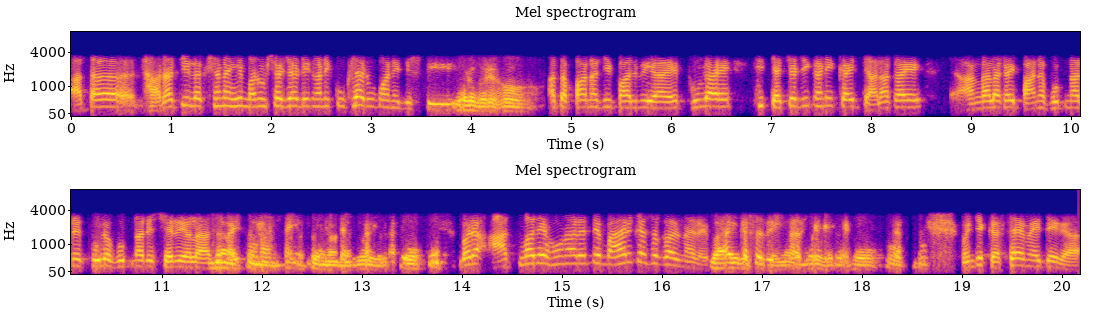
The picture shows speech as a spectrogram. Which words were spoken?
आता झाडाची लक्षणं ही मनुष्याच्या ठिकाणी कुठल्या रूपाने दिसतील? बरोबर हो. आता पानाची पालवी आहे फुलं आहे ही त्याच्या ठिकाणी काय त्याला काय अंगाला काही पानं फुटणारे फुलं फुटणारे शरीराला असं काहीच होणार नाही. आहे. हो, हो. बरं आतमध्ये होणार आहे ते बाहेर कसं कळणार आहे बाहेर कसं दिसणार. हो. म्हणजे कसं आहे माहितीये का.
